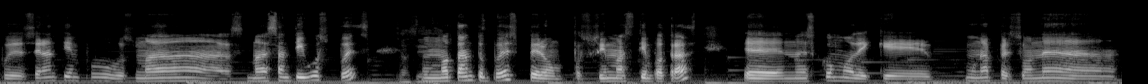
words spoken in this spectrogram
pues eran tiempos más, más antiguos, pues, no tanto pues, pero pues sí más tiempo atrás, eh, no es como de que una persona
